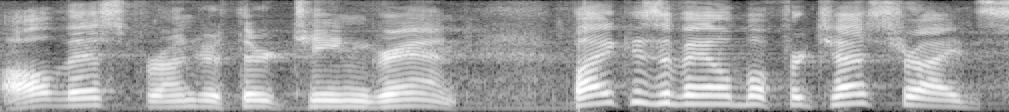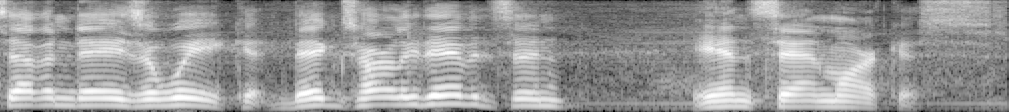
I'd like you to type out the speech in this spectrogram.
All this for under 13 grand. Bike is available for test rides seven days a week at Biggs Harley Davidson in San Marcos.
